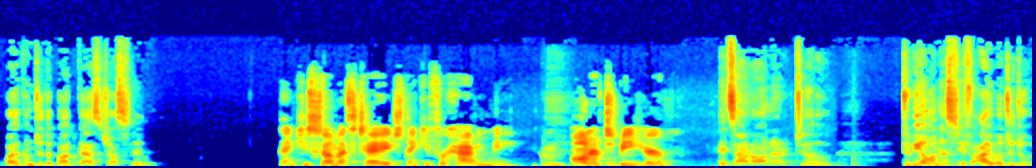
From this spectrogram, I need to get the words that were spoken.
Welcome to the podcast, Joslyn. Thank you so much, Tej. Thank you for having me. I'm honored to be here. It's our honor too. To be honest, if I were to do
